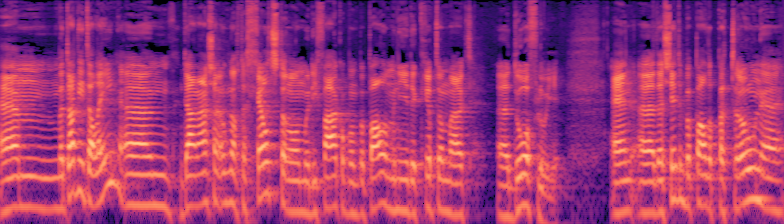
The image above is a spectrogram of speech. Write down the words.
Um, maar dat niet alleen. Um, daarnaast zijn ook nog de geldstromen die vaak op een bepaalde manier de cryptomarkt uh, doorvloeien. En uh, daar zitten bepaalde patronen,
